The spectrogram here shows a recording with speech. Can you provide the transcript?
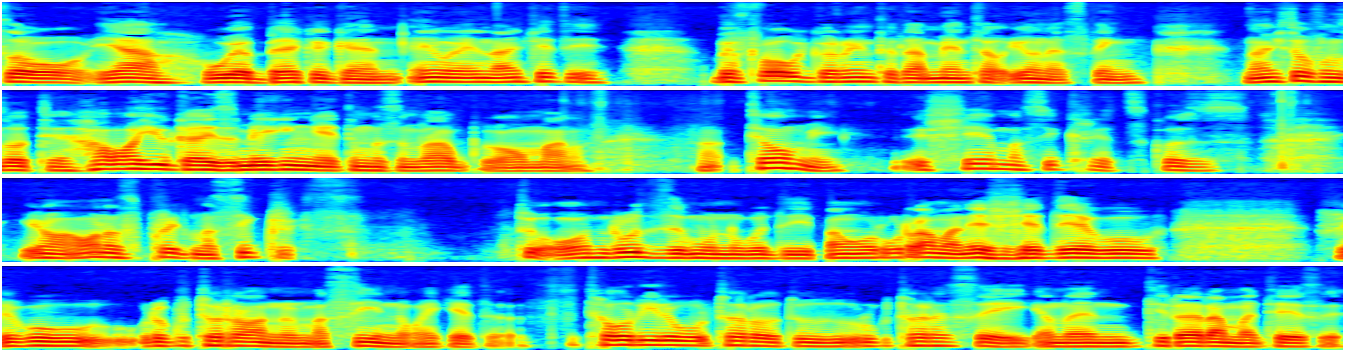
so yeah, we're back again. Anyway, Nanchiti, before we get into that mental illness thing, Nanchito how are you guys making it in Zimbabwe, oh man? Uh, tell me, share my secrets, cause you know I want to spread my secrets. to ndudzi munhu kuti pamwe uri kurarama nezvete rekutora vanhu masino waiketa taurire utaura kuti uri kutora sei and then tirarama tese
